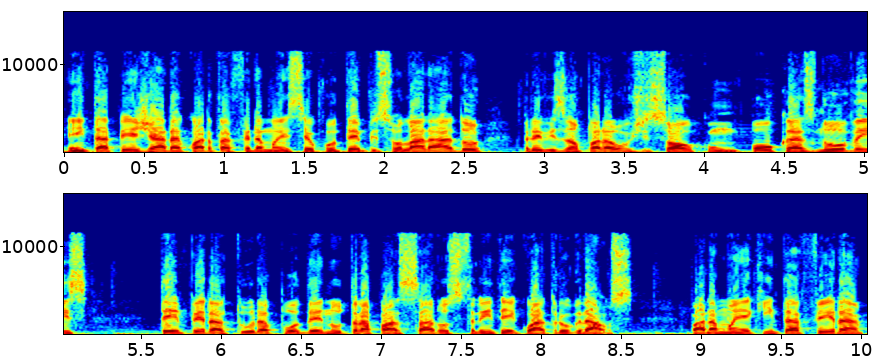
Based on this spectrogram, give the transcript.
Em Tapejara, quarta-feira amanheceu com tempo ensolarado, previsão para hoje sol com poucas nuvens, temperatura podendo ultrapassar os 34 graus. Para amanhã, quinta-feira,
